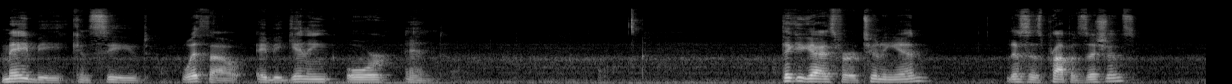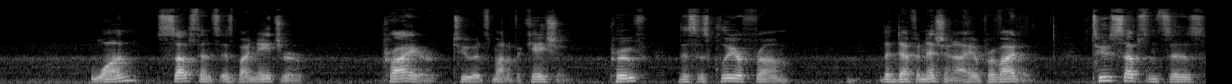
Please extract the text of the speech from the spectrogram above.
may be conceived without a beginning or end. Thank you guys for tuning in. This is Propositions. One, substance is by nature prior to its modification. Proof, this is clear from the definition I have provided. Two substances,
